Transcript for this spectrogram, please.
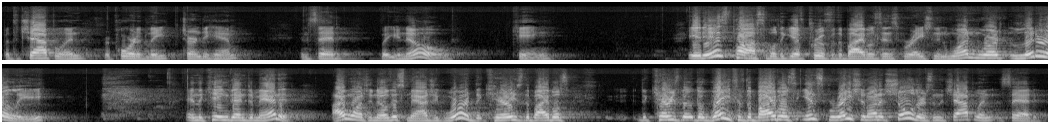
But the chaplain reportedly turned to him and said, But you know, King, it is possible to give proof of the Bible's inspiration in one word, literally. And the king then demanded, I want to know this magic word that carries the Bible's that carries the, the weight of the Bible's inspiration on its shoulders. And the chaplain said,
